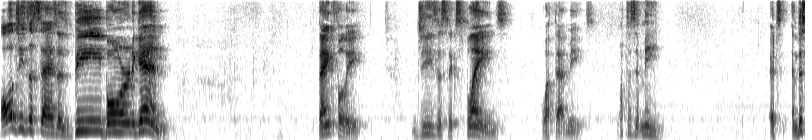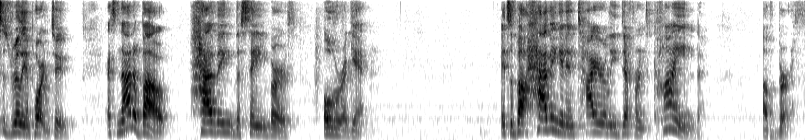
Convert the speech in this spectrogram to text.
All Jesus says is be born again. Thankfully, Jesus explains what that means. What does it mean? It's, and this is really important too. It's not about having the same birth over again. It's about having an entirely different kind of birth.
